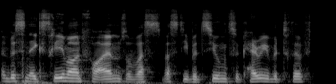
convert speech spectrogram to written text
ein bisschen extremer und vor allem so was, was die Beziehung zu Carrie betrifft,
